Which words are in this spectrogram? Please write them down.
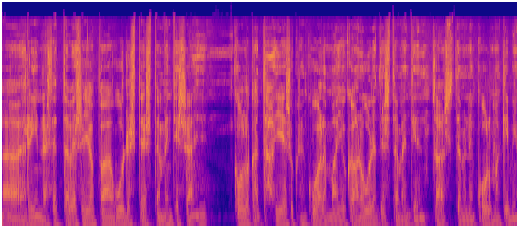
äh, rinnastettava. Se jopa Uudessa testamentissa kolkataan Jeesuksen kuolemaan, joka on Uuden testamentin taas tämmöinen kulmakivi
